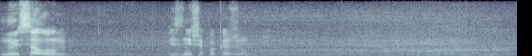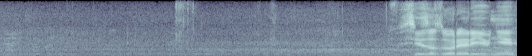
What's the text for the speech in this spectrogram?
Ну і салон. Пізніше покажу. Всі зазори рівні.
